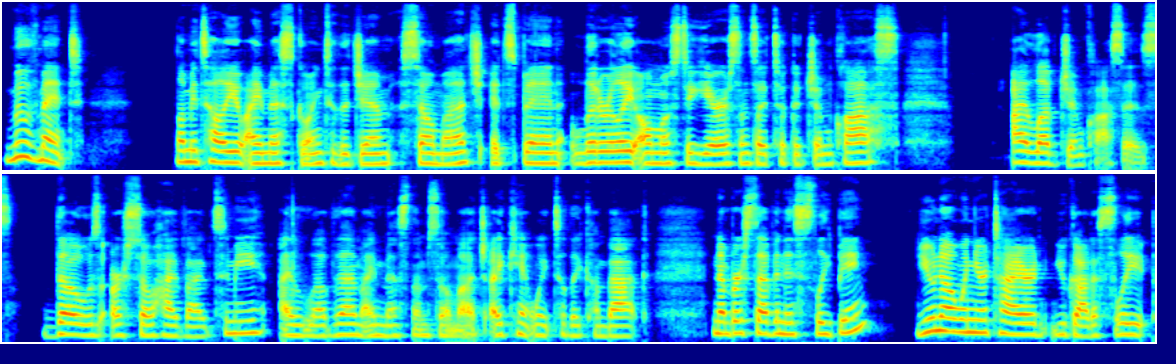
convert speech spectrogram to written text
movement. Let me tell you, I miss going to the gym so much. It's been literally almost a year since I took a gym class. I love gym classes. Those are so high vibe to me. I love them. I miss them so much. I can't wait till they come back. Number seven is sleeping. You know, when you're tired, you gotta sleep.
